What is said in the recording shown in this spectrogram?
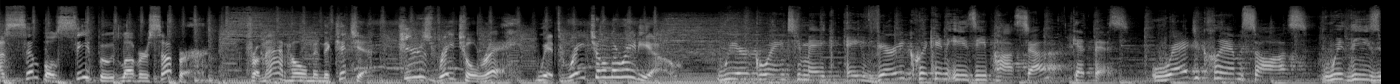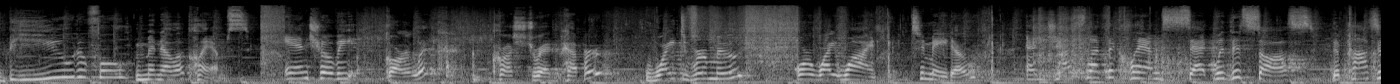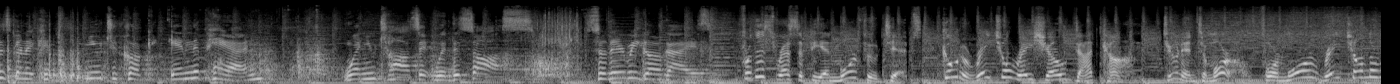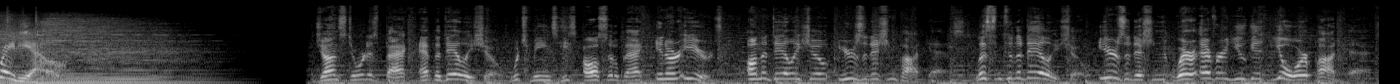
A simple seafood lover supper. From at home in the kitchen, here's Rachael Ray with Rachel on the Radio. We are going to make a very quick and easy pasta. Get this red clam sauce with these beautiful manila clams, anchovy, garlic, crushed red pepper, white vermouth or white wine, tomato, and just let the clams set with this sauce. The pasta is going to continue to cook in the pan when you toss it with the sauce. So there we go, guys. For this recipe and more food tips, go to rachaelrayshow.com. Tune in tomorrow for more Rach on the Radio. Jon Stewart is back at The Daily Show, which means he's also back in our ears on The Daily Show Ears Edition podcast. Listen to The Daily Show Ears Edition wherever you get your podcast.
